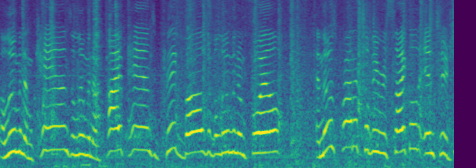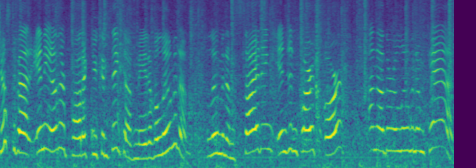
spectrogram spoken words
Aluminum cans, aluminum pie pans, big balls of aluminum foil, and those products will be recycled into just about any other product you can think of made of aluminum. Aluminum siding, engine parts, or another aluminum can.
